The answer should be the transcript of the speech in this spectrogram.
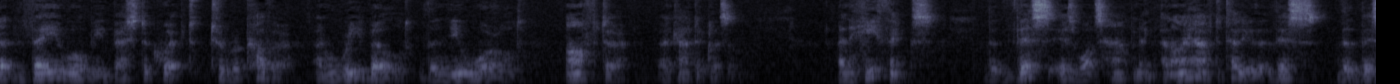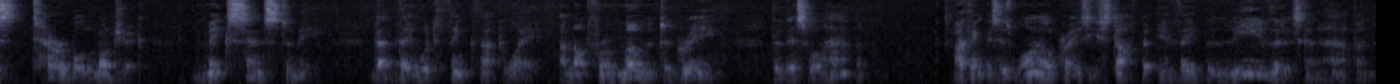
that they will be best equipped to recover and rebuild the new world after a cataclysm. And he thinks that this is what's happening. And I have to tell you that this, that this terrible logic makes sense to me that they would think that way. I'm not for a moment agreeing that this will happen. I think this is wild, crazy stuff, but if they believe that it's going to happen,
